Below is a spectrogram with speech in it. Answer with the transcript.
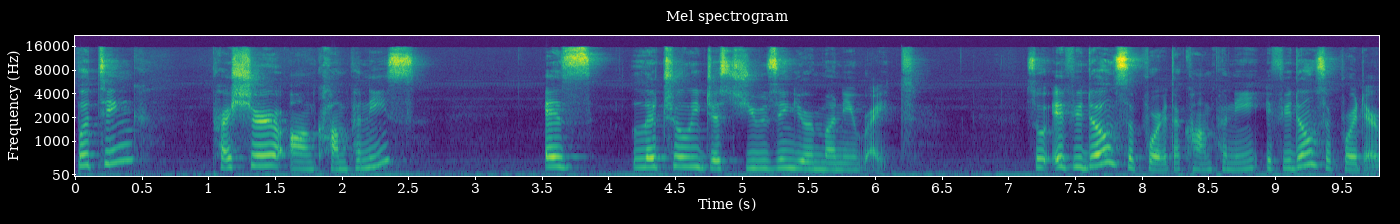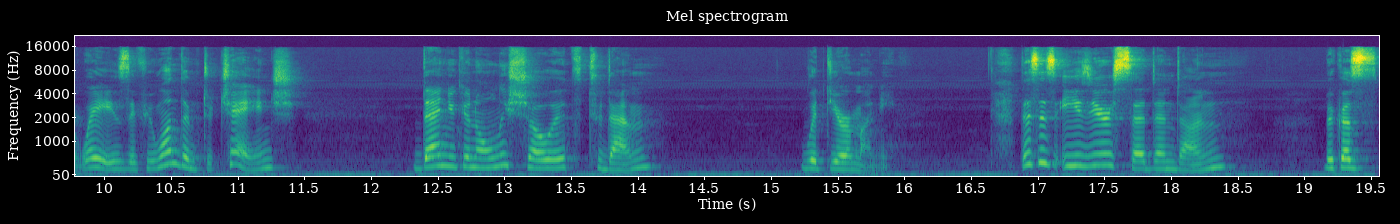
Putting pressure on companies is literally just using your money right. So if you don't support a company, if you don't support their ways, if you want them to change, then you can only show it to them with your money. This is easier said than done because,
